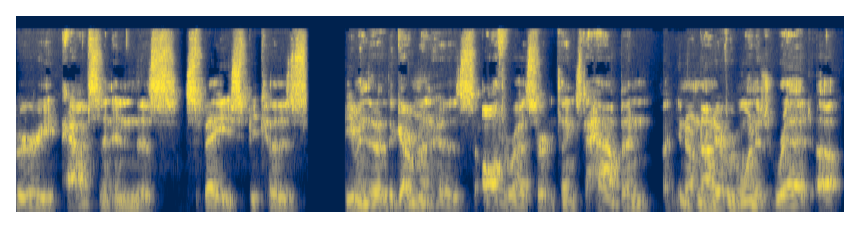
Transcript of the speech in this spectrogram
very absent in this space because even though the government has authorized certain things to happen, you know, not everyone is read up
